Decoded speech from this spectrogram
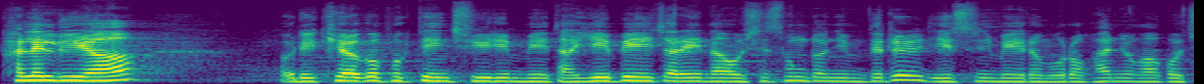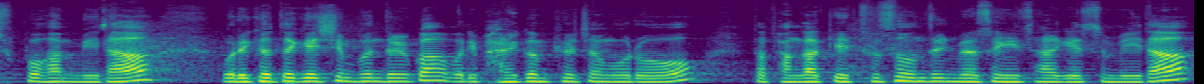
할렐루야. 우리 귀하고 복된 주일입니다. 예배의 자리에 나오신 성도님들을 예수님의 이름으로 환영하고 축복합니다. 우리 곁에 계신 분들과 우리 밝은 표정으로 또 반갑게 두 손 들면서 인사하겠습니다.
